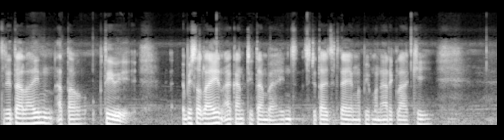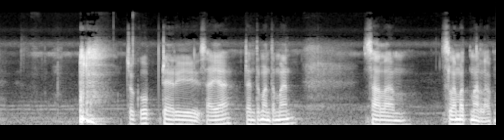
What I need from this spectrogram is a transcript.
cerita lain atau di episode lain akan ditambahin cerita-cerita yang lebih menarik lagi cukup dari saya dan teman-teman. Salam selamat malam.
